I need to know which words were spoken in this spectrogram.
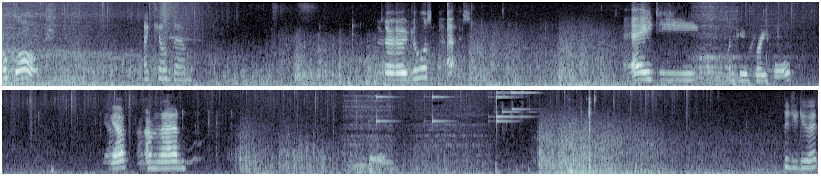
Oh gosh. I killed them. So do accept. AD one two three four. Yep, and then Did you do it?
